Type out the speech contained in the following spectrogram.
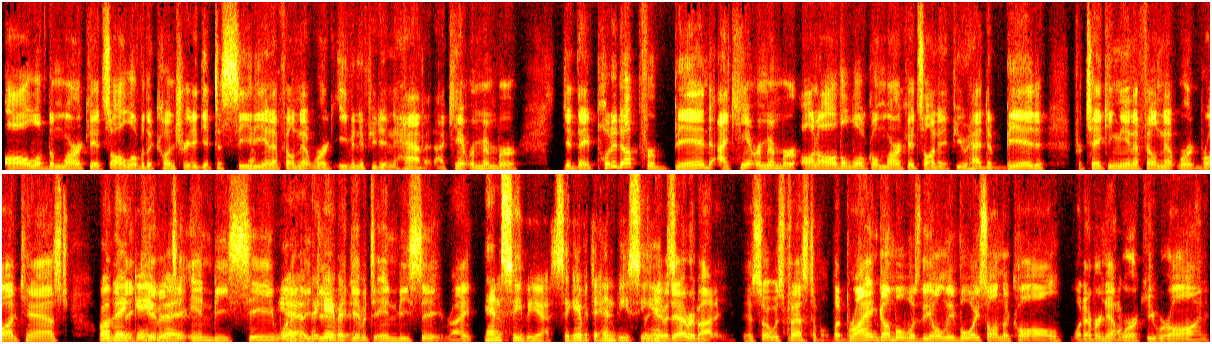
all of the markets all over the country to get to see the NFL network, even if you didn't have it. I can't remember. Did they put it up for bid? I can't remember on all the local markets on if you had to bid for taking the NFL network broadcast. Well, they, they gave it, it, to NBC. What yeah, did they, they do? Gave they gave it to NBC, right? And CBS. They gave it to NBC. They gave it to everybody. And so it was festival. But Bryant Gumbel was the only voice on the call, whatever network you were on.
